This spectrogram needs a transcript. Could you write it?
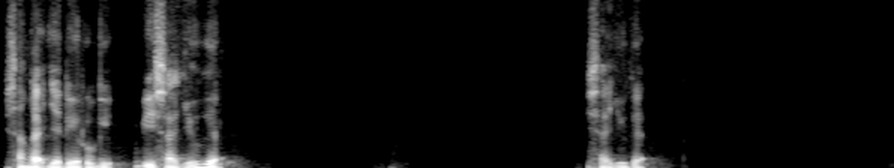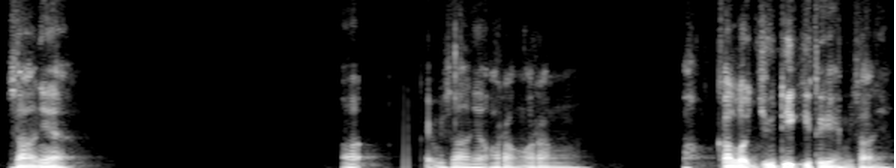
Bisa nggak jadi rugi? Bisa juga. Bisa juga. Misalnya, oh, kayak misalnya orang-orang, oh, kalau judi gitu ya misalnya,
